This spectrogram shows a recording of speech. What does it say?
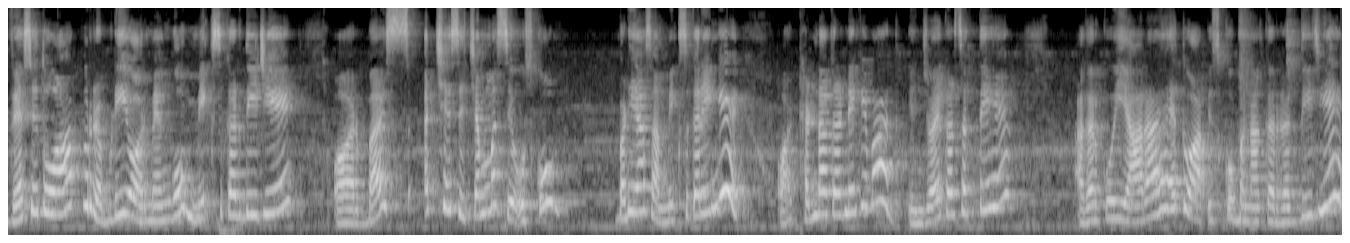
वैसे तो आप रबड़ी और मैंगो मिक्स कर दीजिए और बस अच्छे से चम्मच से उसको बढ़िया सा मिक्स करेंगे और ठंडा करने के बाद इंजॉय कर सकते हैं। अगर कोई आ रहा है तो आप इसको बना कर रख दीजिए।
